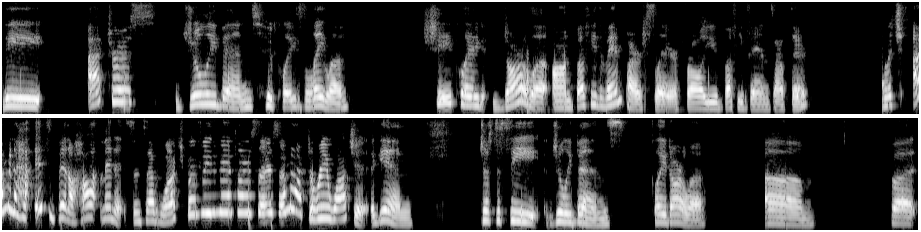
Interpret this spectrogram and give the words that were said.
The actress Julie Benz, who plays Layla, she played Darla on Buffy the Vampire Slayer for all you Buffy fans out there. Which I'm gonna. Ha- it's been a hot minute since I've watched Buffy the Vampire Slayer, so I'm gonna have to rewatch it again just to see Julie Benz play Darla. Um, but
